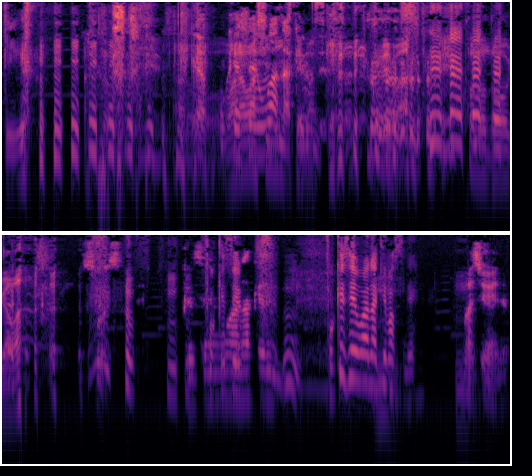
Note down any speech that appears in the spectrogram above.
ていう。あいやポケセンは泣けるんですけどね、これは。この動画は。そうですね。ポケセンは泣ける。うん。ポケセンは泣けますね。間違いない。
